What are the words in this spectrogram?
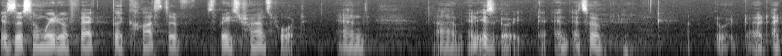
is there some way to affect the cost of space transport? And uh, and is and, and so I, I,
